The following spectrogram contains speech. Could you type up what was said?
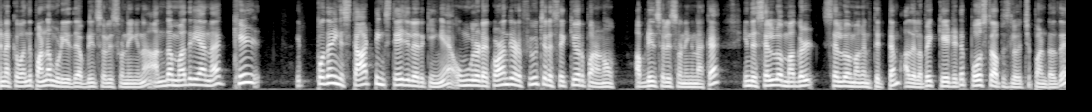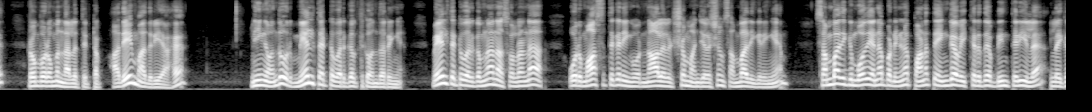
எனக்கு வந்து பண்ண முடியுது அப்படின்னு சொல்லி சொன்னீங்கன்னா அந்த மாதிரியான கீழ் இப்போ தான் நீங்கள் ஸ்டார்டிங் ஸ்டேஜில் இருக்கீங்க. உங்களோட குழந்தையோட ஃப்யூச்சரை செக்யூர் பண்ணணும். அப்படின்னு சொல்லி சொன்னீங்கன்னாக்கா இந்த செல்வ மகள் செல்வ மகன் திட்டம் அதில் போய் கேட்டுட்டு போஸ்ட் ஆஃபீஸில் வச்சு பண்ணுறது ரொம்ப ரொம்ப நல்ல திட்டம். அதே மாதிரியாக நீங்கள் வந்து ஒரு மேல்தட்டு வர்க்கத்துக்கு வந்துடுறீங்க. மேல்தட்டு வர்க்கம்னா நான் சொல்கிறேன்னா ஒரு மாதத்துக்கு நீங்கள் ஒரு நாலு லட்சம் அஞ்சு லட்சம் சம்பாதிக்கிறீங்க. சம்பாதிக்கும் போது என்ன பண்ணுறீங்கன்னா பணத்தை எங்கே வைக்கிறது அப்படின்னு தெரியல. லைக்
